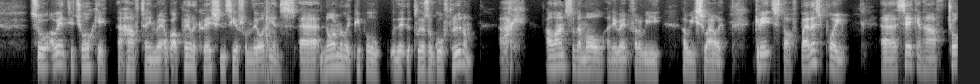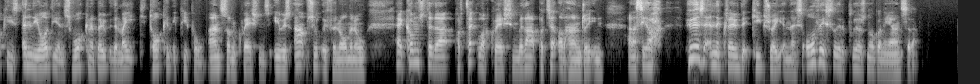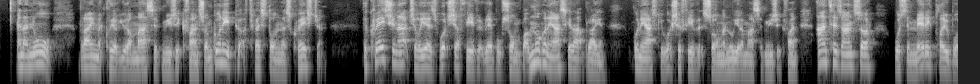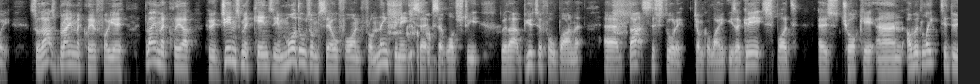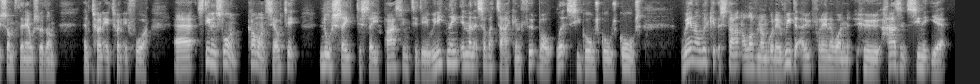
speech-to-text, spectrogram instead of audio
So I went to Chalky at half time, right? I've got a pile of questions here from the audience. Uh, normally, people, the, the, players will go through them. Ah, I'll answer them all. And he went for a wee, a wee swally. Great stuff. By this point, uh, second half, Chalky's in the audience, walking about with the mic, talking to people, answering questions. He was absolutely phenomenal. It comes to that particular question with that particular handwriting, and I say, oh, who is it in the crowd that keeps writing this? Obviously, the player's not going to answer it. And I know, Brian McClair, you're a massive music fan, so I'm going to put a twist on this question. The question actually is, what's your favourite Rebel song? But I'm not going to ask you that, Brian. I'm going to ask you, what's your favourite song? I know you're a massive music fan. And his answer was the Merry Ploughboy. So that's Brian McClair for you. Brian McClair, who James McKenzie models himself on from 1986 at Love Street with that beautiful Barnet. Uh, that's the story, Jungle Line. He's a great spud, is Chalky, and I would like to do something else with him in 2024. Uh, Stephen Sloan, come on, Celtic. No side to side passing today. We need 90 minutes of attacking football. Let's see goals, goals, goals. When I look at the starting 11, I'm going to read it out for anyone who hasn't seen it yet.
